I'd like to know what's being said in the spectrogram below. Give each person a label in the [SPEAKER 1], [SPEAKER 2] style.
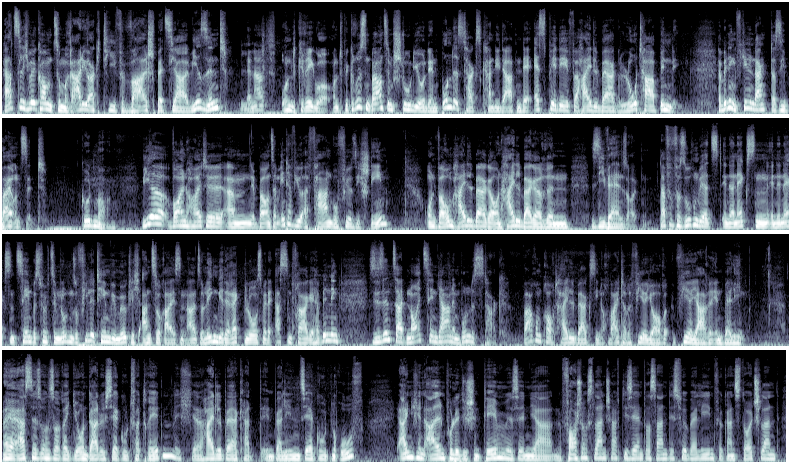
[SPEAKER 1] Herzlich willkommen zum Radioaktiv Wahlspezial. Wir sind
[SPEAKER 2] Lennart
[SPEAKER 1] und Gregor und begrüßen bei uns im Studio den Bundestagskandidaten der SPD für Heidelberg, Lothar Binding. Herr Binding, vielen Dank, dass Sie bei uns sind.
[SPEAKER 3] Guten Morgen.
[SPEAKER 1] Wir wollen heute ähm, bei unserem Interview erfahren, wofür Sie stehen und warum Heidelberger und Heidelbergerinnen Sie wählen sollten. Dafür versuchen wir jetzt in, der nächsten, in den nächsten 10 bis 15 Minuten so viele Themen wie möglich anzureißen. Also legen wir direkt los mit der ersten Frage. Herr Binding, Sie sind seit 19 Jahren im Bundestag. Warum braucht Heidelberg Sie noch weitere vier Jahre, vier Jahre in Berlin?
[SPEAKER 3] Naja, erstens ist unsere Region dadurch sehr gut vertreten. Ich, äh, Heidelberg hat in Berlin einen sehr guten Ruf. Eigentlich in allen politischen Themen. Wir sind ja eine Forschungslandschaft, die sehr interessant ist für Berlin, für ganz Deutschland.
